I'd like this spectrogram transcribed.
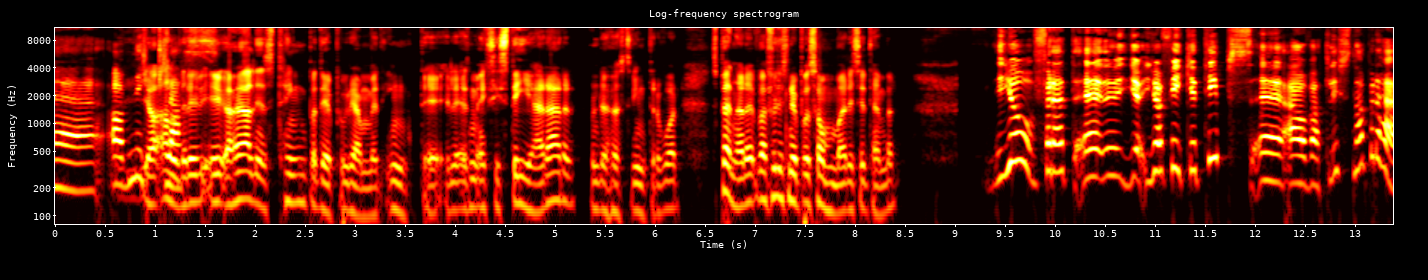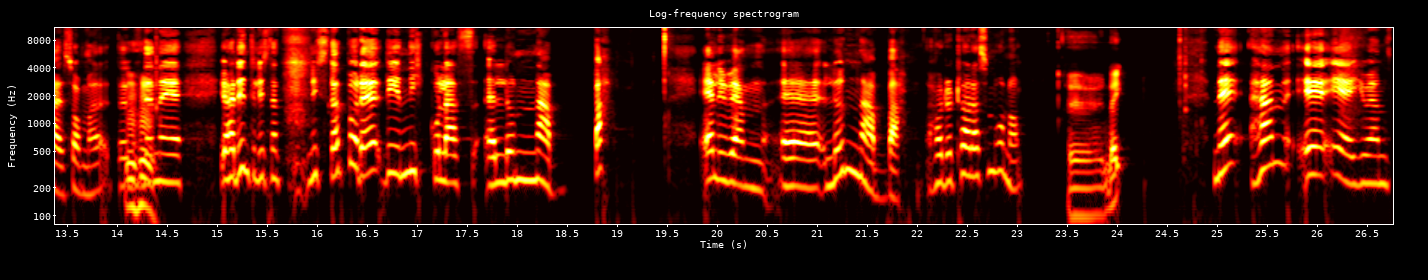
Uh, av Niklas. Jag aldrig, jag har aldrig ens tänkt på att det programmet inte, eller som existerar under höst, vinter och vår. Spännande, varför lyssnar du på sommar i september? Jo, för att eh, jag, jag, fick ett tips eh, av att lyssna på det här sommaren. Den, mm -hmm. den är, jag hade inte lyssnat, lyssnat på det. Det är Nicolas Lunabba. L-U-N eh, Lunabba. Har du hört talas om honom? Eh, nej. Nej, han eh, är ju en,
